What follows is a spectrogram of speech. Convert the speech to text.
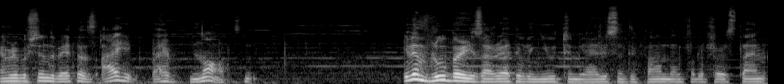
Emery Bush in the betas? I I have not. Even blueberries are relatively new to me. I recently found them for the first time.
